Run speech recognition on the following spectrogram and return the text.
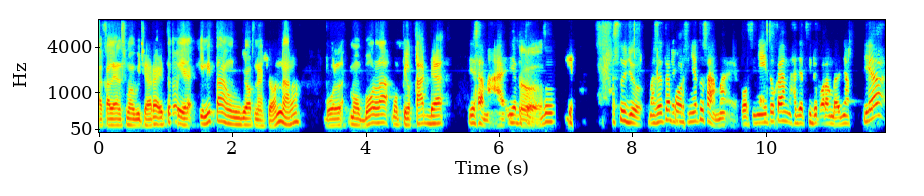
uh, kalian semua bicara itu ya ini tanggung jawab nasional bola mau bola mau pilkada. Ya sama ya betul, betul. Setuju. Maksudnya porsinya tuh sama ya porsinya itu kan hajat hidup orang banyak. Ya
